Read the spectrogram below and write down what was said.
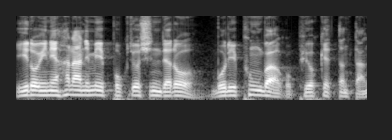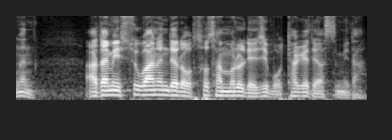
이로 인해 하나님이 복조신 대로 물이 풍부하고 비옥했던 땅은 아담이 수고하는 대로 소산물을 내지 못하게 되었습니다.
